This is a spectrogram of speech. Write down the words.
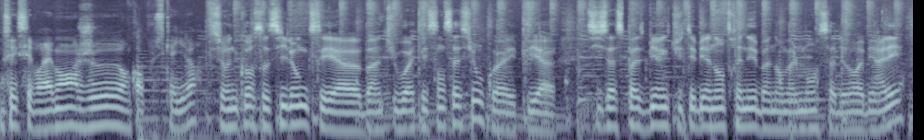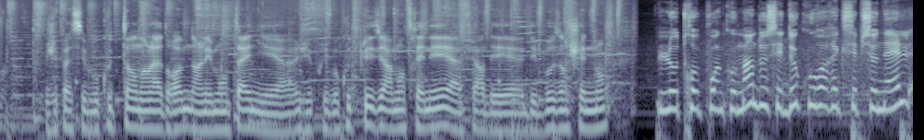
Donc c'est que c'est vraiment un jeu encore plus qu'ailleurs. Sur une course aussi longue, c'est euh, ben, tu vois tes sensations quoi. Et puis euh, si ça se passe bien, que tu t'es bien entraîné, ben, normalement ça devrait bien aller. J'ai passé beaucoup de temps dans la Drôme, dans les montagnes et euh, j'ai pris beaucoup de plaisir à m'entraîner, à faire des beaux enchaînements. L'autre point commun de ces deux coureurs exceptionnels,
